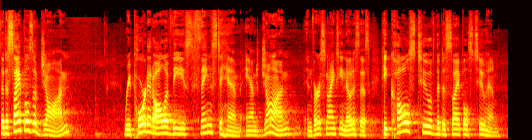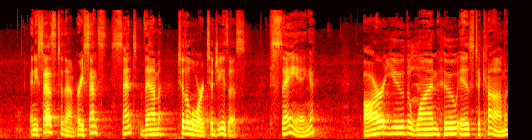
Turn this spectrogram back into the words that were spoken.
The disciples of John reported all of these things to him, and John, in verse 19, notice this, he calls two of the disciples to him, and he says to them, or he sent, sent them to the Lord, to Jesus, saying, Are you the one who is to come,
